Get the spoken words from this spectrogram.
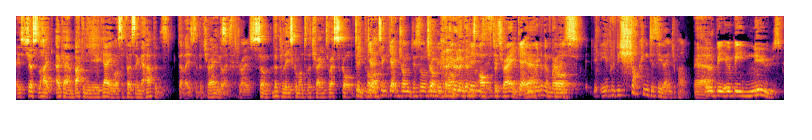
It's just like okay, I'm back in the UK. What's the first thing that happens? Delays to the trains. delays to the trains. Some the police come onto the train to escort people Yeah, off. to get drunk disorderly Drunk people off the hooligans off the train, getting yeah, rid of them. of whereas it would be shocking to see that in Japan. Yeah. It would be it would be news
